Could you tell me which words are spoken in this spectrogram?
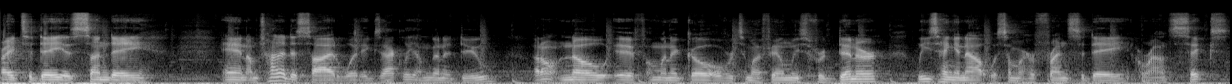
right today is sunday and i'm trying to decide what exactly i'm gonna do. I don't know if i'm gonna go over to my family's for dinner. Lee's hanging out with some of her friends today around six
